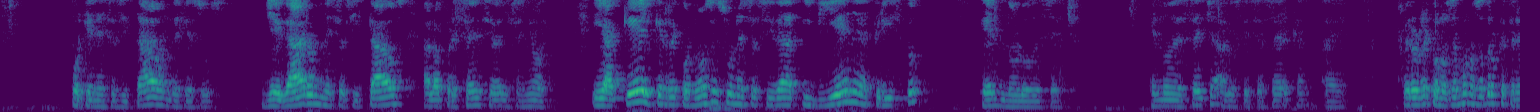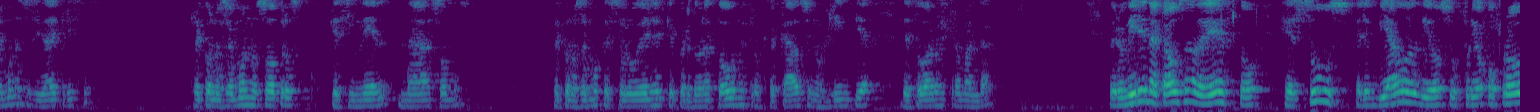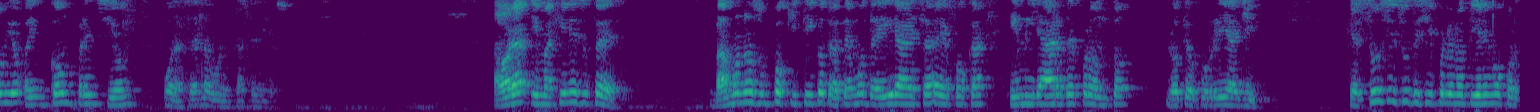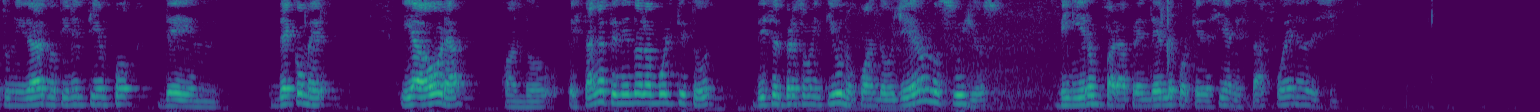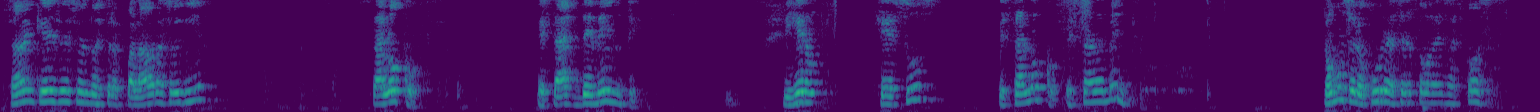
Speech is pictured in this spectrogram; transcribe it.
Porque necesitaban de Jesús. Llegaron necesitados a la presencia del Señor. Y aquel que reconoce su necesidad y viene a Cristo, Él no lo desecha. Él no desecha a los que se acercan a Él. Pero reconocemos nosotros que tenemos necesidad de Cristo. Reconocemos nosotros que sin Él nada somos. Reconocemos que solo Él es el que perdona todos nuestros pecados y nos limpia de toda nuestra maldad. Pero miren, a causa de esto, Jesús, el enviado de Dios, sufrió oprobio e incomprensión por hacer la voluntad de Dios. Ahora, imagínense ustedes, vámonos un poquitico, tratemos de ir a esa época y mirar de pronto lo que ocurría allí. Jesús y sus discípulos no tienen oportunidad, no tienen tiempo de, de comer. Y ahora, cuando están atendiendo a la multitud, Dice el verso 21, cuando oyeron los suyos, vinieron para aprenderle porque decían, está fuera de sí. ¿Saben qué es eso en nuestras palabras hoy día? Está loco, está demente. Dijeron, Jesús está loco, está demente. ¿Cómo se le ocurre hacer todas esas cosas?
